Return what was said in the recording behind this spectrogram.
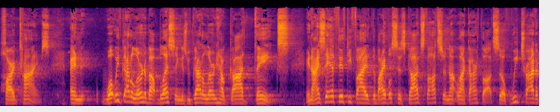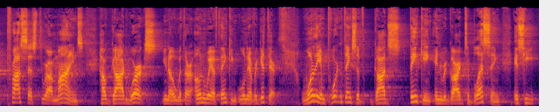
hard times. And what we've got to learn about blessing is we've got to learn how God thinks. In Isaiah 55, the Bible says God's thoughts are not like our thoughts. So if we try to process through our minds how God works, you know, with our own way of thinking, we'll never get there. One of the important things of God's thinking in regard to blessing is He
